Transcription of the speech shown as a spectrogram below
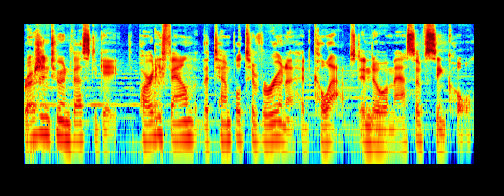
Rushing to investigate, the party found that the temple to Varuna had collapsed into a massive sinkhole.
